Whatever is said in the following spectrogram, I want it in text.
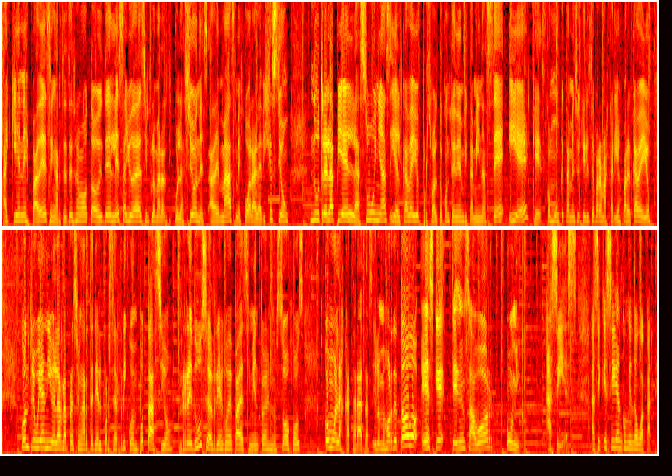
A quienes padecen artritis reumatoide les ayuda a desinflamar articulaciones. Además, mejora la digestión, nutre la piel, las uñas y el cabello por su alto contenido en vitamina C y E, que es común que también se utilice para mascarillas para el cabello. Contribuye a nivelar la presión arterial por ser rico en potasio, reduce el riesgo de padecimientos en los ojos, como las cataratas. Y lo mejor de todo es que tiene un sabor único. Así es. Así que sigan comiendo aguacate.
